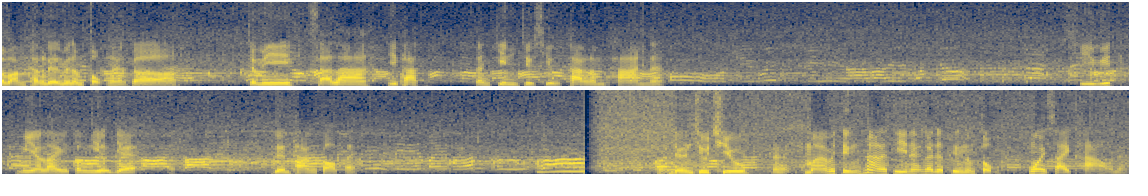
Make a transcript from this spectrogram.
ระหว่างทางเดินไปน้ำตกนะก็จะมีศาลาที่พักนั่งกินชิวๆข้างลำธารนะชีวิตมีอะไรต้องเยอะแยะ เดินทางต่อไป เดินชิวๆนะมาไม่ถึง 5 นาทีนะก็จะถึงน้ำตกห้วยทรายขาวนะ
